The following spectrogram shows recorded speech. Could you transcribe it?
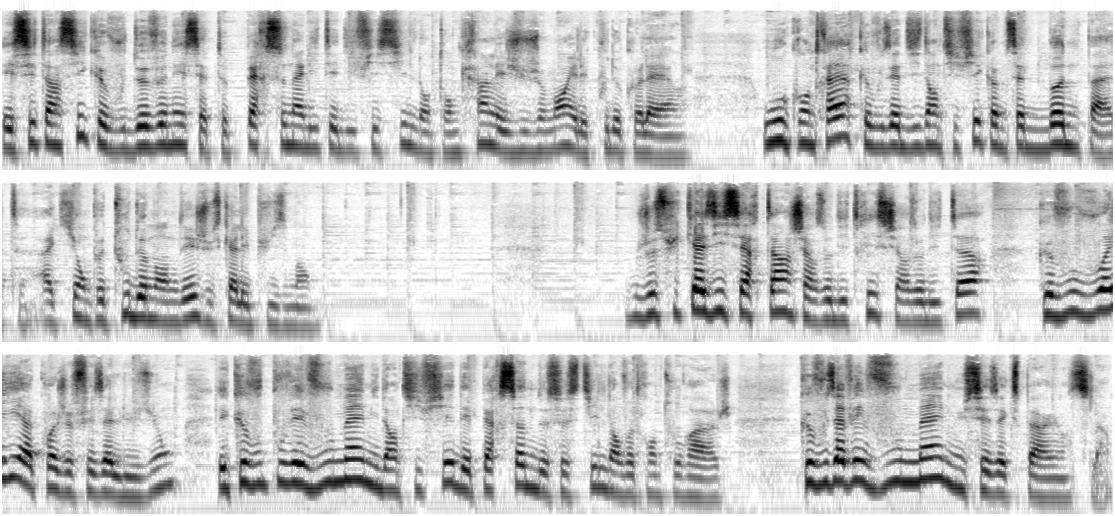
Et c'est ainsi que vous devenez cette personnalité difficile dont on craint les jugements et les coups de colère, ou au contraire que vous êtes identifié comme cette bonne patte à qui on peut tout demander jusqu'à l'épuisement. Je suis quasi certain, chères auditrices, chers auditeurs, que vous voyez à quoi je fais allusion et que vous pouvez vous-même identifier des personnes de ce style dans votre entourage, que vous avez vous-même eu ces expériences-là.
